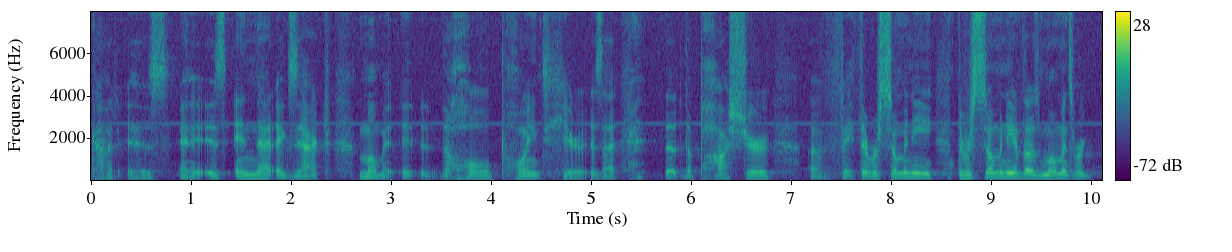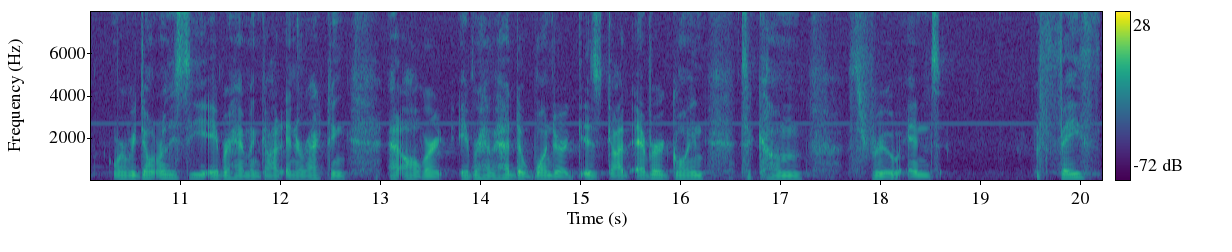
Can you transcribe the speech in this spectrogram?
God is. And it is in that exact moment. It, the whole point here is that the, the posture of faith. There were so many, there were so many of those moments where where we don't really see Abraham and God interacting at all, where Abraham had to wonder, is God ever going to come through? And faith,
